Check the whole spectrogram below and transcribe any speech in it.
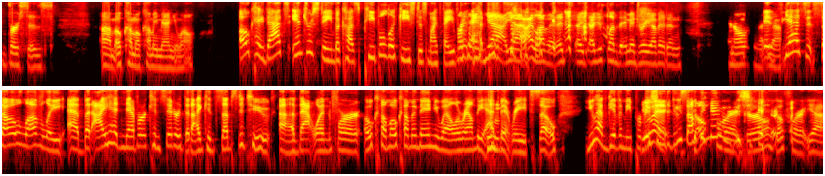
versus um, "O Come, O Come, Emmanuel." Okay, that's interesting because "People Look East" is my favorite. Okay, yeah, yeah, I love it. It's, I, I just love the imagery of it and and all of that. It's, yeah. Yes, it's so lovely. Uh, but I had never considered that I could substitute uh, that one for "O Come, O Come, Emmanuel" around the Mhm. Advent wreath. So you have given me permission to do something Go new. for it, girl. Go for it. Yeah.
